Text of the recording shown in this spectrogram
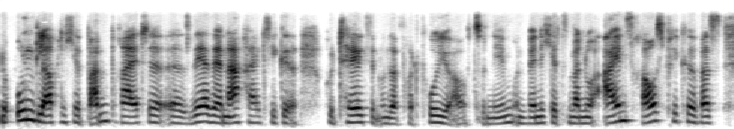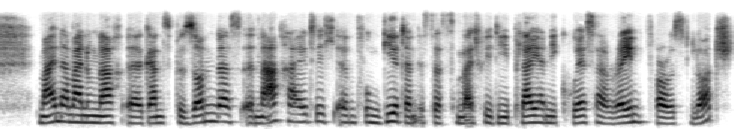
eine unglaubliche Bandbreite, äh, sehr, sehr nachhaltige Hotels in unser Portfolio aufzunehmen. Und wenn ich jetzt mal nur eins rauspicke, was meiner Meinung nach äh, ganz besonders äh, nachhaltig äh, fungiert, dann ist das zum Beispiel die Playa Nicuesa Rainforest Lodge.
